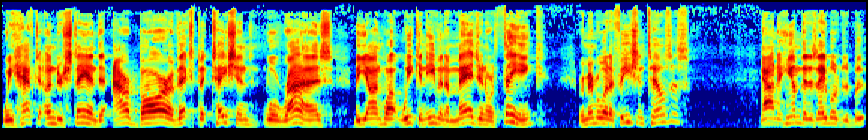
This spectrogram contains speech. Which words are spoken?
We have to understand that our bar of expectation will rise beyond what we can even imagine or think. Remember what Ephesians tells us? Now, unto him that is able to,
